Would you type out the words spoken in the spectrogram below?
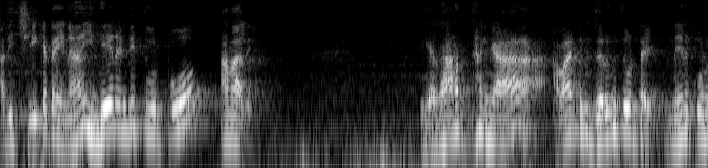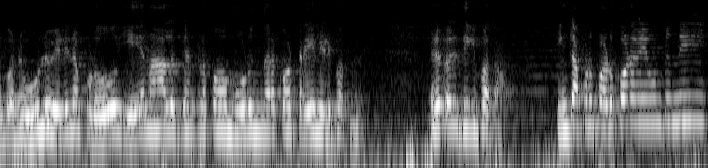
అది చీకటైనా ఇదేనండి తూర్పు అనాలి. యథార్థంగా అలాంటివి జరుగుతుంటాయి నేను కొన్ని కొన్ని ఊళ్ళు వెళ్ళినప్పుడు ఏ నాలుగు గంటలకో మూడున్నరకో ట్రైన్ వెళ్ళిపోతుంది. వెళ్ళిపోతే దిగిపోతాం. ఇంకప్పుడు పడుకోవడం ఏముంటుంది?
